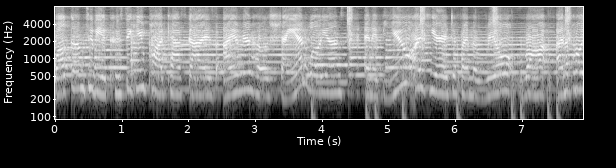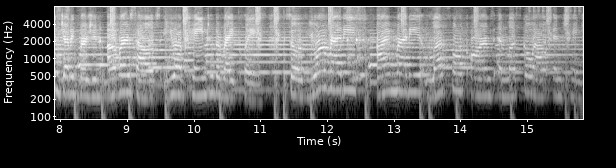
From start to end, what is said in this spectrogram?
Welcome to the Acoustic You podcast, guys. I am your host, Cheyenne Williams, and if you are here to find the real, raw, unapologetic version of ourselves, you have came to the right place. So if you're ready, I'm ready. Let's lock arms and let's go out and change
